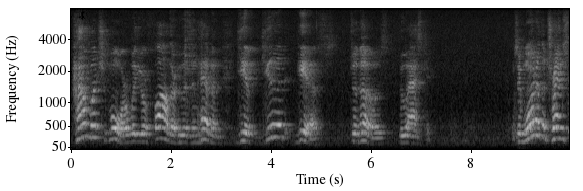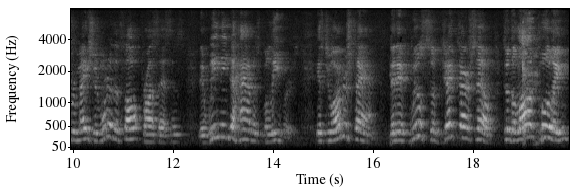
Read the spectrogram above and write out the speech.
how much more will your Father who is in heaven give good gifts to those who ask him? See, one of the transformation, one of the thought processes that we need to have as believers is to understand that if we'll subject ourselves to the log pulling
